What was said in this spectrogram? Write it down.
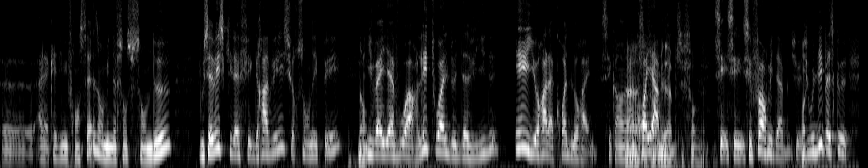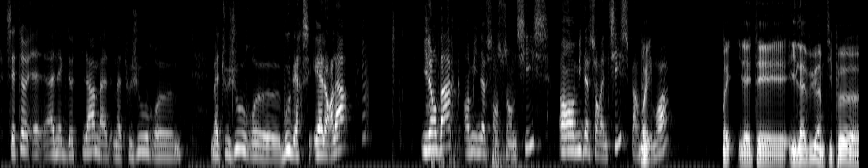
à l'Académie française en 1962, vous savez ce qu'il a fait graver sur son épée Non. Il va y avoir l'étoile de David et il y aura la croix de Lorraine. C'est quand même Ah, incroyable. formidable, c'est formidable. C'est- formidable. Je, vous le dis parce que cette euh, anecdote-là m'a toujours, euh, m'a toujours euh, bouleversée. Et alors là, il embarque en 1966, en 1926, pardonnez-moi. Oui, il a été, il a vu un petit peu euh,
